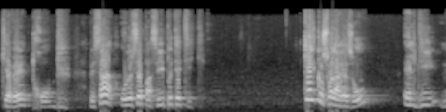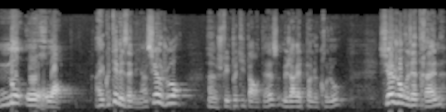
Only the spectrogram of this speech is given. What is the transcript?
qui avaient trop bu. Mais ça, on ne sait pas, c'est hypothétique. Quelle que soit la raison, elle dit non au roi. Ah, écoutez mes amis, hein, si un jour, je fais une petite parenthèse, mais j'arrête pas le chrono, si un jour vous êtes reine,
